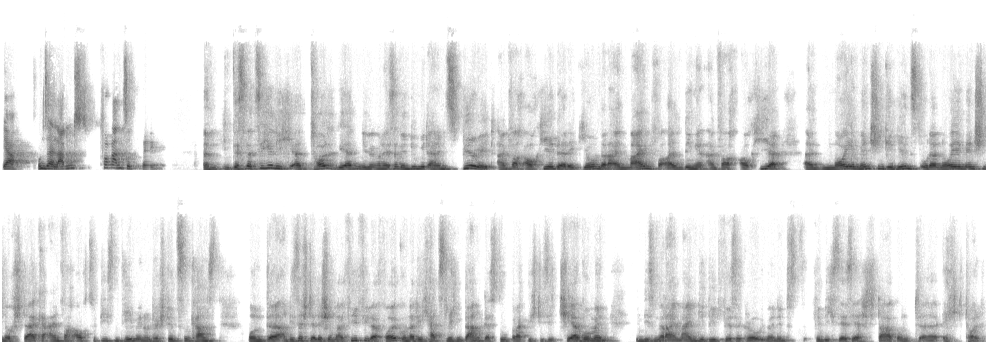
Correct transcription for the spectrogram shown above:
ja, unser Land voranzubringen. Ähm, das wird sicherlich äh, toll werden, liebe Vanessa, wenn du mit einem Spirit einfach auch hier in der Region Rhein-Main vor allen Dingen einfach auch hier äh, neue Menschen gewinnst oder neue Menschen noch stärker einfach auch zu diesen Themen unterstützen kannst. Und äh, an dieser Stelle schon mal viel, viel Erfolg und natürlich herzlichen Dank, dass du praktisch diese Chairwoman in diesem Rhein-Main-Gebiet für The Grow übernimmst. Finde ich sehr, sehr stark und echt toll.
